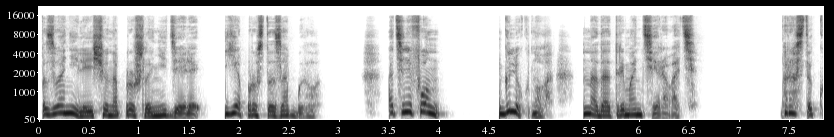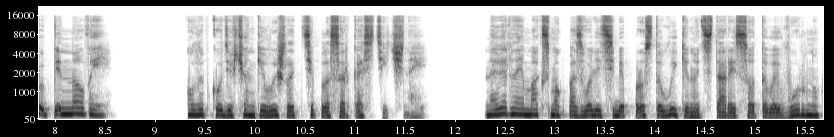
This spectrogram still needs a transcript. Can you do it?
позвонили еще на прошлой неделе, я просто забыл. А телефон глюкнул, надо отремонтировать. Просто купи новый. Улыбка у девчонки вышла тепло-саркастичной. Наверное, Макс мог позволить себе просто выкинуть старый сотовый в урну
